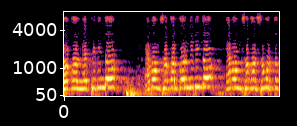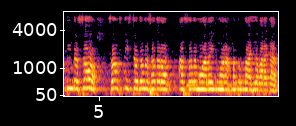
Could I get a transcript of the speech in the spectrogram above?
সকল নেতৃবৃন্দ এবং সকল কর্মীবৃন্দ এবং সকল সমর্থকবৃন্দ সহ সংশ্লিষ্ট জনসাধারণ, আসসালামু আলাইকুম রহমতুল্লাহ বারাকাত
